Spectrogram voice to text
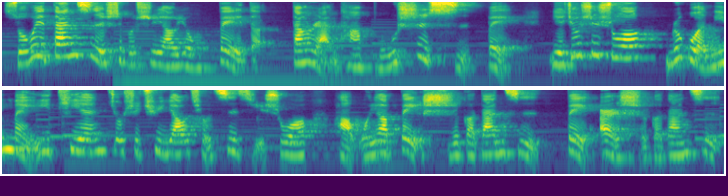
所谓单字是不是要用背的？当然，它不是死背。也就是说，如果你每一天就是去要求自己说，好，我要背十个单字，背二十个单字。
